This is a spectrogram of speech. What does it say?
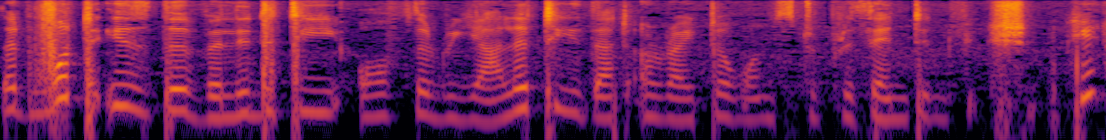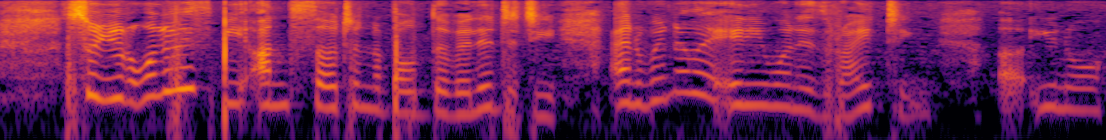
that what is the validity of the reality that a writer wants to present in fiction? Okay, so you'll always be uncertain about the validity, and whenever anyone is writing, uh, you know,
